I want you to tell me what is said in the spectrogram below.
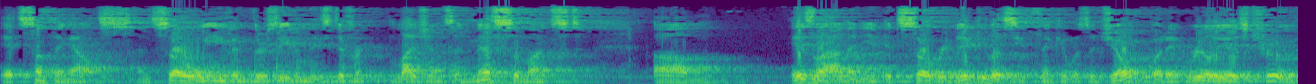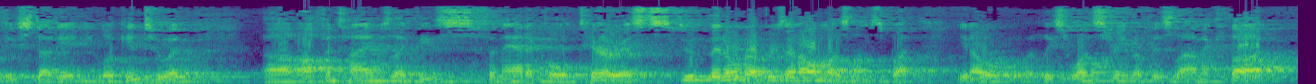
It's something else. And so we even, there's even these different legends and myths amongst, um, Islam, and it's so ridiculous You'd think it was a joke, but it really is true if you study it and you look into it. Uh, oftentimes, like these fanatical terrorists, they don't represent all Muslims, but you know, at least one stream of Islamic thought,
